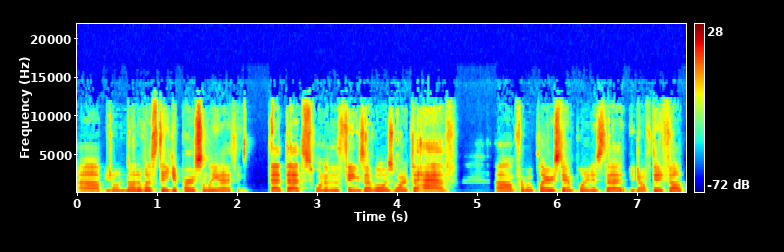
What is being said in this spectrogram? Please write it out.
uh, you know, none of us take it personally. And I think that that's one of the things I've always wanted to have um, from a player standpoint is that you know if they felt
